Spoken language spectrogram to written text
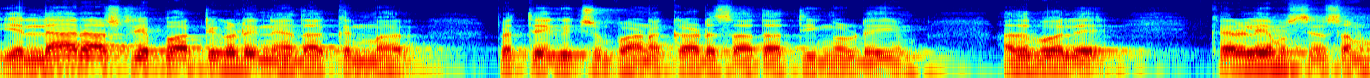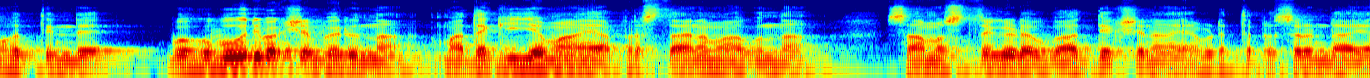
എല്ലാ രാഷ്ട്രീയ പാർട്ടികളുടെയും നേതാക്കന്മാർ പ്രത്യേകിച്ചും പാണക്കാട് സാദാത്യങ്ങളുടെയും അതുപോലെ കേരളീയ മുസ്ലിം സമൂഹത്തിന്റെ ബഹുഭൂരിപക്ഷം വരുന്ന മതകീയമായ പ്രസ്ഥാനമാകുന്ന സമസ്തയുടെ ഉപാധ്യക്ഷനായ അവിടുത്തെ പ്രസിഡന്റായ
